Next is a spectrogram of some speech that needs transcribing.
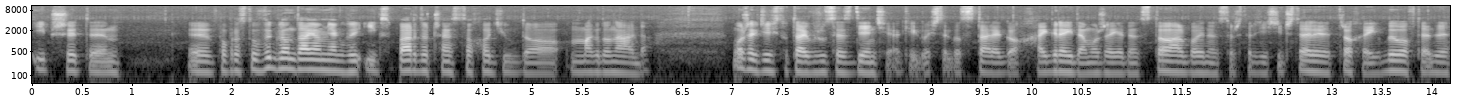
i przy tym Y, po prostu wyglądają jakby X bardzo często chodził do McDonalda. Może gdzieś tutaj wrzucę zdjęcie jakiegoś tego starego high grade'a, może 1.100 albo 1.144, trochę ich było wtedy,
